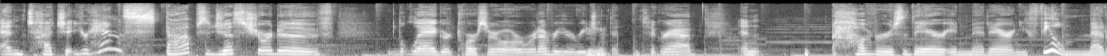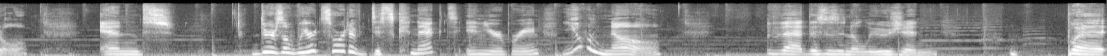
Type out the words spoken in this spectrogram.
and touch it, your hand stops just short of the leg or torso or whatever you're reaching to, to grab, and hovers there in midair, and you feel metal. And there's a weird sort of disconnect in your brain. You know that this is an illusion, but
